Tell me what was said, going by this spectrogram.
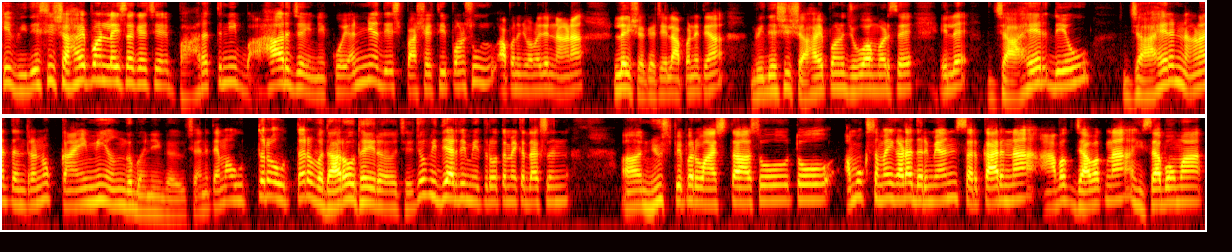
કે વિદેશી સહાય પણ લઈ શકે છે. ભારતની બહાર જઈને કોઈ અન્ય દેશ પાસેથી પણ શું આપણને જોવા મળે છે? નાણાં લઈ શકે છે. એટલે આપણને ત્યાં વિદેશી સહાય પણ જોવા મળશે. એટલે જાહેર દેવું, જાહેર નાણાતંત્રનું કાયમી અંગ બની ગયું છે. અને તેમાં ઉત્તરો ઉત્તર વધારો થઈ રહ્યો છે. જો વિદ્યાર્થી મિત્રો, તમે કદાચ ન્યૂઝપેપર વાંચતા હશો, તો અમુક સમયગાળા દરમિયાન સરકારના આવક જાવકના હિસાબોમાં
